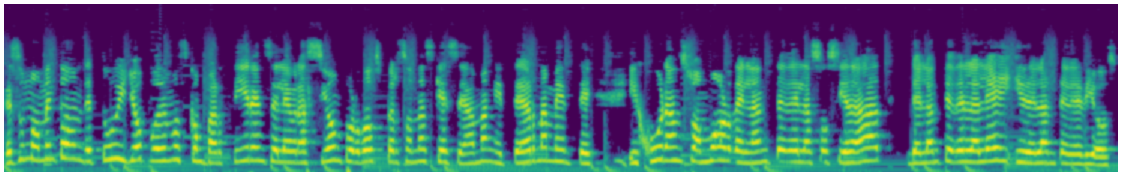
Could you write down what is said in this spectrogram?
es un momento donde tú y yo podemos compartir en celebración por dos personas que se aman eternamente y juran su amor delante de la sociedad, delante de la ley y delante de Dios.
